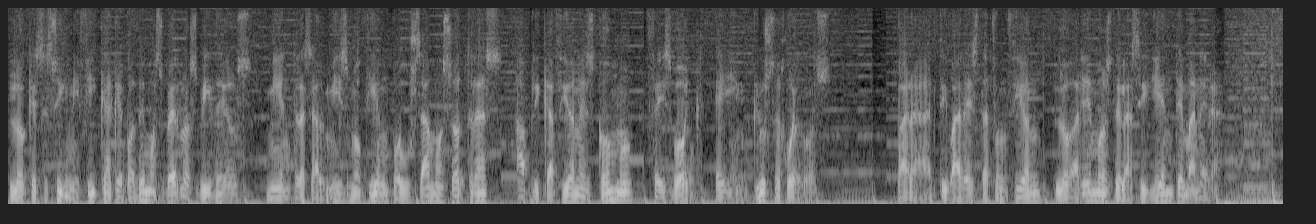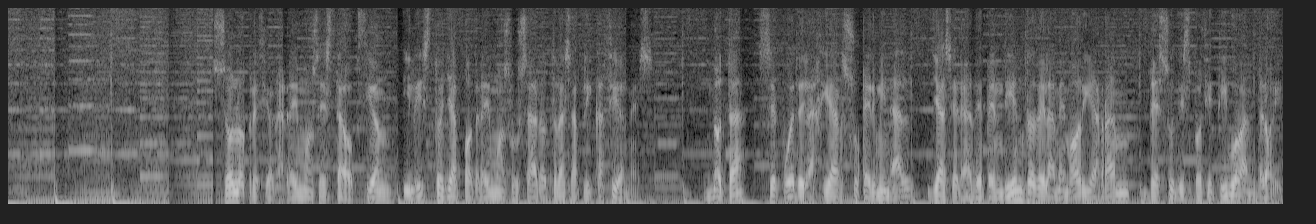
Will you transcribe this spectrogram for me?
lo que se significa que podemos ver los vídeos, mientras al mismo tiempo usamos otras, aplicaciones como, Facebook, e incluso juegos. Para activar esta función, lo haremos de la siguiente manera. Solo presionaremos esta opción, y listo ya podremos usar otras aplicaciones. Nota, se puede lajear su terminal, ya será dependiendo de la memoria RAM, de su dispositivo Android.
